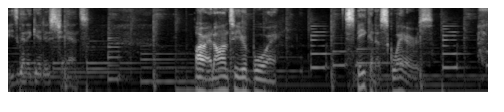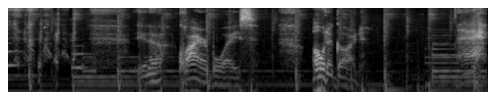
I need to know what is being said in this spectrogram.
He's going to get his chance. All right, on to your boy. Speaking of squares, you know, choir boys, Odegaard. Ah,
